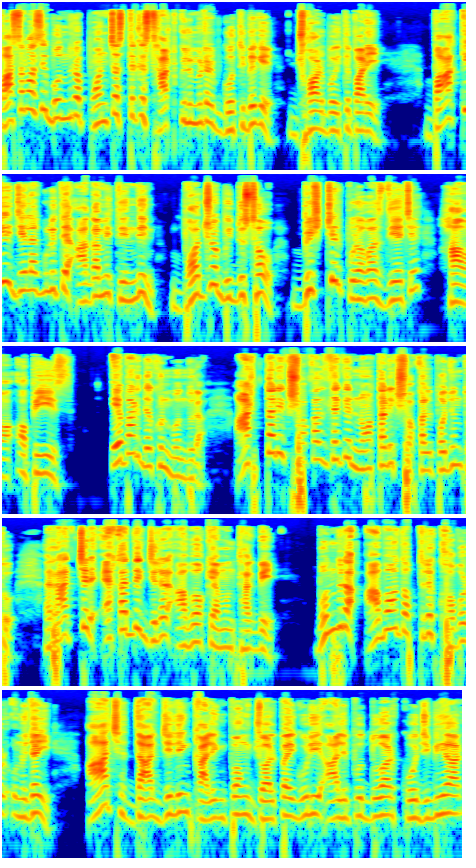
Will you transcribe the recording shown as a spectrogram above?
পাশাপাশি বন্ধুরা পঞ্চাশ থেকে ষাট কিলোমিটার গতিবেগে ঝড় বইতে পারে। বাকি জেলাগুলিতে আগামী তিন দিন বজ্র বিদ্যুৎ সহ বৃষ্টির পূর্বাভাস দিয়েছে হাওয়া অফিস। এবার দেখুন বন্ধুরা আট তারিখ সকাল থেকে ন তারিখ সকাল পর্যন্ত রাজ্যের একাধিক জেলার আবহাওয়া কেমন থাকবে? বন্ধুরা, আবহাওয়া দপ্তরের খবর অনুযায়ী আজ দার্জিলিং, কালিম্পং, জলপাইগুড়ি, আলিপুরদুয়ার, কোচবিহার,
